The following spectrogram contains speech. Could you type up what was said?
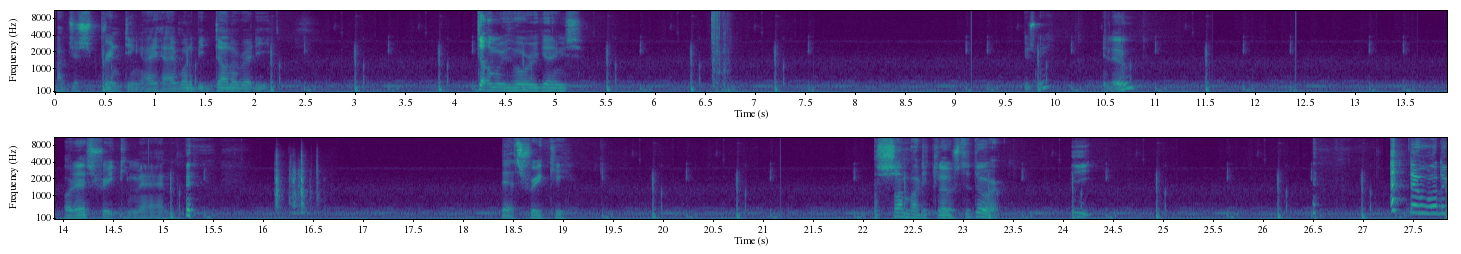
I'm just sprinting. I, I want to be done already. Done with horror games. Excuse me? Hello? Oh, that's freaky, man. that's freaky. Somebody closed the door. I don't want to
